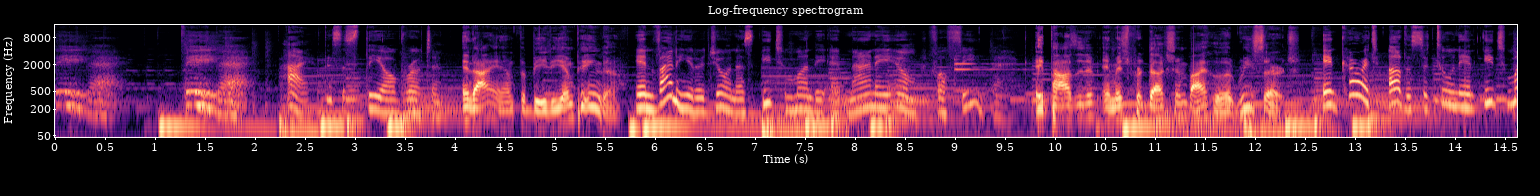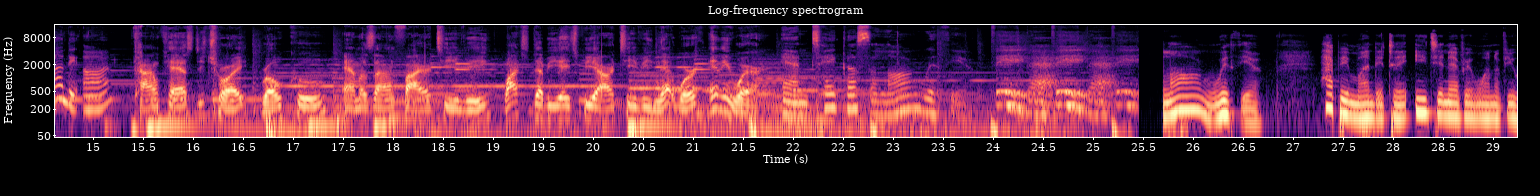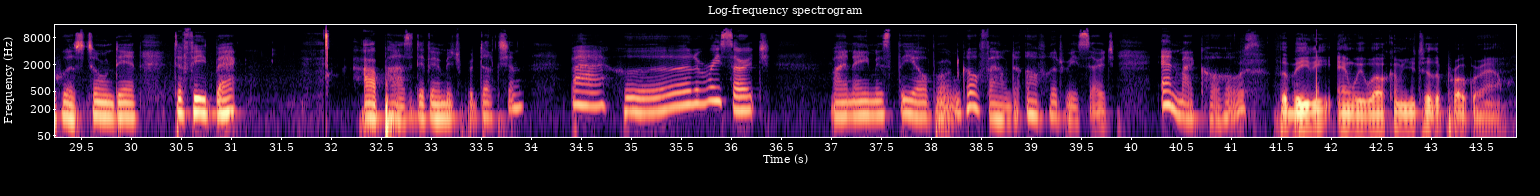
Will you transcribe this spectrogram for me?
Feedback. Feedback. Hi, this is Theo Broughton, And I am Thabiti Mpinda, inviting you to join us each Monday at 9 a.m. for feedback. a positive image production by Hood Research. Encourage others to tune in each Monday on Comcast Detroit, Roku, Amazon Fire TV, watch WHPR TV network anywhere. and take us along with you. Feedback. Feedback. Feedback. Along with you. Happy Monday to each and every one of you who has tuned in to Feedback, our positive image production by Hood Research. My name is Theo Broughton, co founder of Hood Research, and my co host. Thabiti, and we welcome you to the program.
